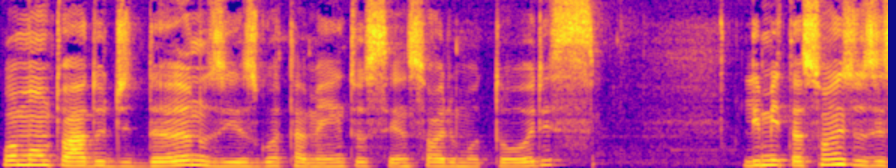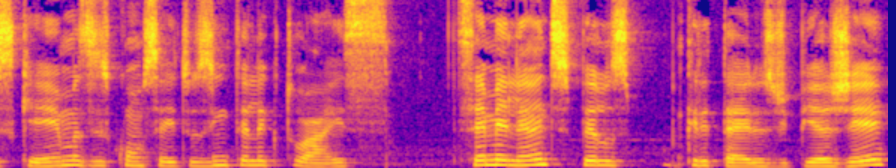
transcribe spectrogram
o amontoado de danos e esgotamentos sensório-motores, limitações dos esquemas e conceitos intelectuais, semelhantes pelos critérios de Piaget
